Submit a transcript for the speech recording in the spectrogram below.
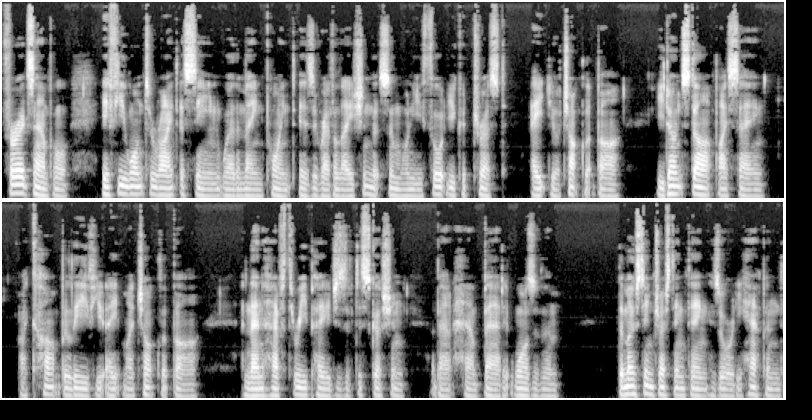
For example, if you want to write a scene where the main point is a revelation that someone you thought you could trust ate your chocolate bar, you don't start by saying, I can't believe you ate my chocolate bar, and then have three pages of discussion about how bad it was of them. The most interesting thing has already happened,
